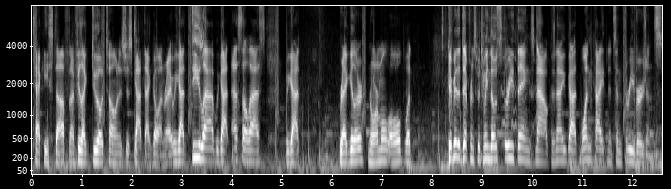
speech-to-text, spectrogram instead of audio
techie stuff, and I feel like Duotone has just got that going, right? We got D Lab, we got SLS, we got regular, normal, old. What? Give me the difference between those three things now, because now you've got one kite and it's in three versions.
